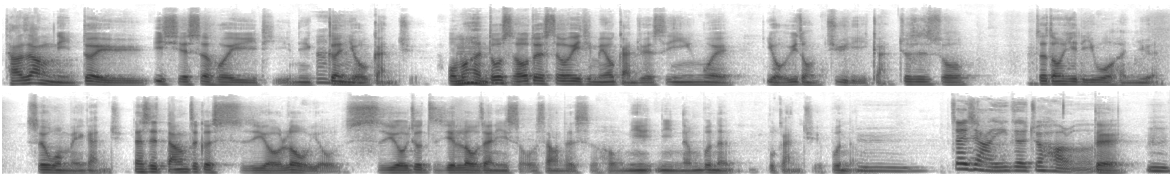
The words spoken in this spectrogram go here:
它让你对于一些社会议题你更有感觉。嗯、我们很多时候对社会议题没有感觉，是因为有一种距离感，就是说这东西离我很远。所以我没感觉，但是当这个石油漏油，石油就直接漏在你手上的时候，你你能不能不感觉？不能。嗯，再讲一个就好了。对，嗯，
